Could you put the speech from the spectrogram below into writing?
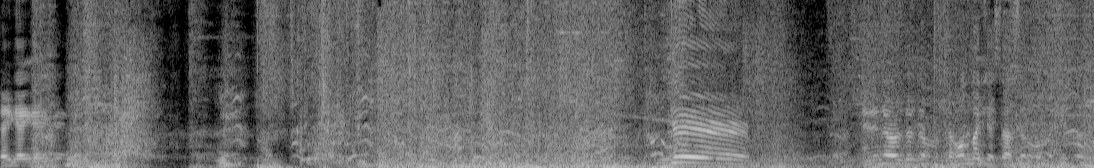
Gel gel gel gel. Kim? Birini öldürdüm. Onu da kesersen onu da kesersin.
